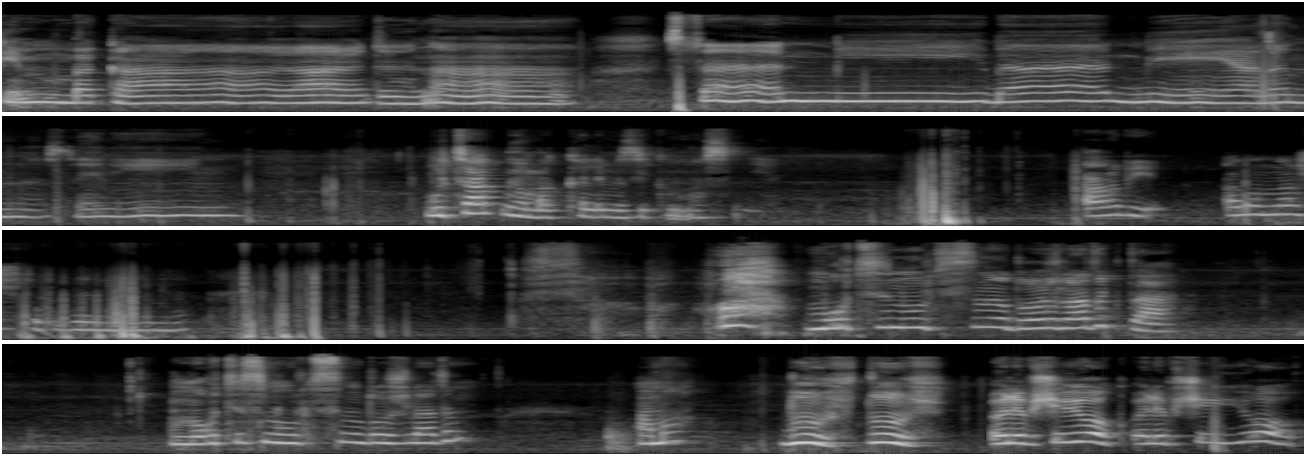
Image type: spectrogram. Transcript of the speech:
Kim bakar ardına? Sen mi ben mi yarın senin? Ulti atmıyorum bak kalemiz yıkılmasın diye. Abi alın lan şu topu benim elimden. Ah Mortis'in ultisini dojladık da. Mortis'in ultisini dojladım. Ama dur dur. Öyle bir şey yok. Öyle bir şey yok.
